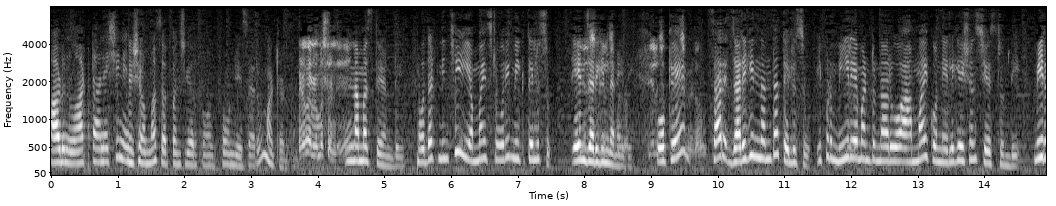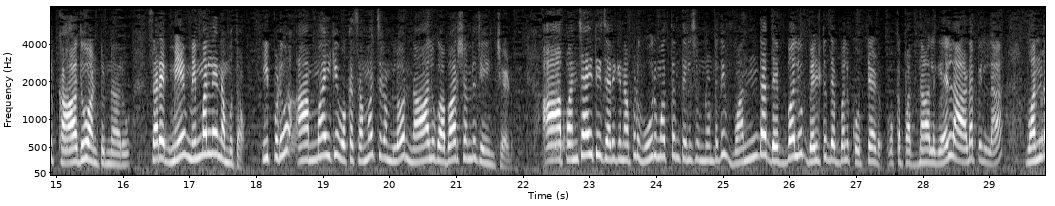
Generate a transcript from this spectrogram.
ఆడును ఆట అనేసి నేను నిమిషమ్మ సర్పంచ్ గారు ఫోన్- ఫోన్ చేశారు మాట్లాడుతాం. మేడం గారు నమస్తే అండి. నమస్తే అండి. మొదటి నుంచి ఈ అమ్మాయి స్టోరీ మీకు తెలుసు. ఏం జరిగిందనేది. ఓకే సరే జరిగిందంతా తెలుసు. ఇప్పుడు మీరేమంటున్నారు? ఆ అమ్మాయి కొన్ని ఎలిగేషన్స్ చేస్తుంది. మీరు కాదు అంటున్నారు. సరే మేము మిమ్మల్నే నమ్ముతాం. ఇప్పుడు ఆ అమ్మాయికి ఒక సంవత్సరంలో నాలుగు అబార్షన్లు చేయించాడు. ఆ పంచాయతీ జరిగినప్పుడు ఊరు మొత్తం తెలిసి ఉండుంటది. వంద దెబ్బలు బెల్ట్ దెబ్బలు కొట్టాడు. ఒక పద్నాలుగేళ్ళ ఆడపిల్ల వంద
